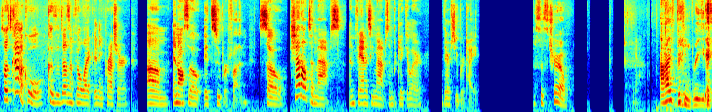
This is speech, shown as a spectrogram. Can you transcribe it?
So it's kind of cool because it doesn't feel like any pressure. Um, and also it's super fun. So shout out to maps and fantasy maps in particular. They're super tight. This is true. Yeah. I've been reading.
